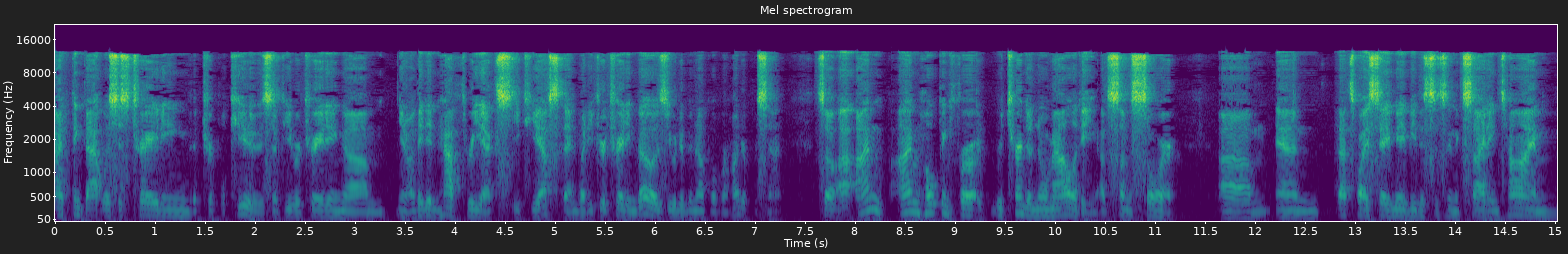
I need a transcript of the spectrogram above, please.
I think that was just trading the triple Qs. If you were trading, um, you know, they didn't have 3x ETFs then, but if you're trading those, you would have been up over 100%. So I, I'm I'm hoping for a return to normality of some sort, um, and that's why I say maybe this is an exciting time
